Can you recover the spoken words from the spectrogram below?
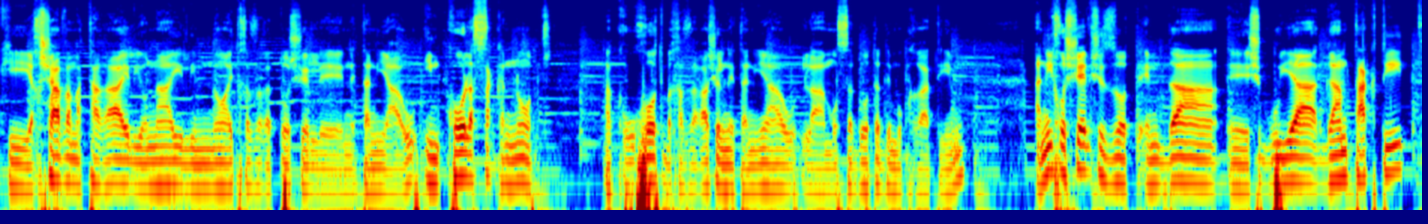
כי עכשיו המטרה העליונה היא למנוע את חזרתו של uh, נתניהו, עם כל הסכנות הכרוכות בחזרה של נתניהו למוסדות הדמוקרטיים. אני חושב שזאת עמדה אה, שגויה גם טקטית,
